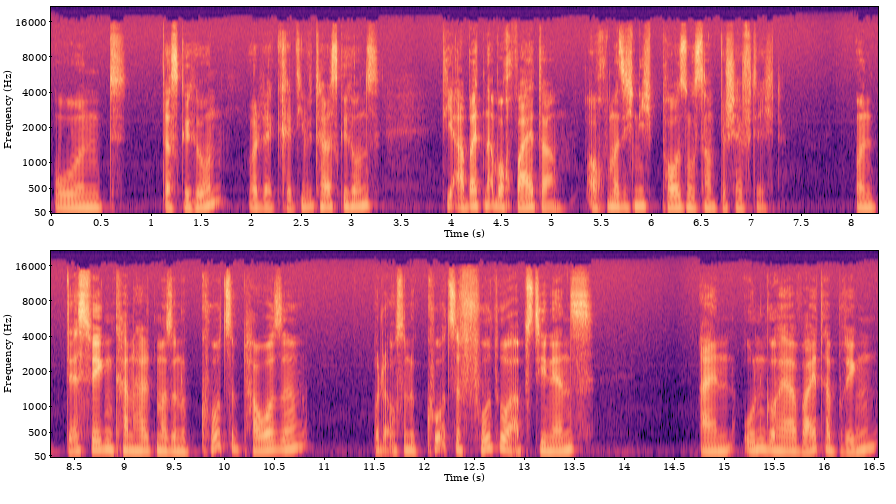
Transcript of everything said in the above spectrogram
Und das Gehirn oder der kreative Teil des Gehirns, die arbeiten aber auch weiter, auch wenn man sich nicht pausenlos damit beschäftigt. Und deswegen kann halt mal so eine kurze Pause oder auch so eine kurze Fotoabstinenz ein ungeheuer weiterbringen,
